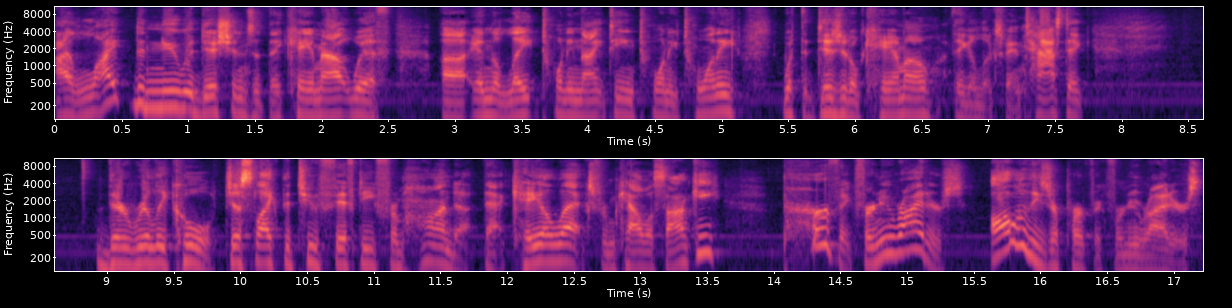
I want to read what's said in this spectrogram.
I like the new additions that they came out with uh, in the late 2019, 2020 with the digital camo. I think it looks fantastic. They're really cool, just like the 250 from Honda. That KLX from Kawasaki, perfect for new riders. All of these are perfect for new riders.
